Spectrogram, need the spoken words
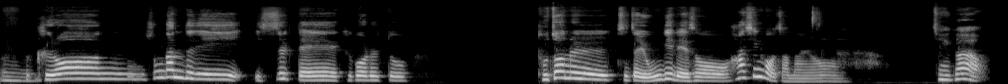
음. 그런 순간들이 있을 때 그거를 또 도전을 진짜 용기 내서 하신 거잖아요. 제가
